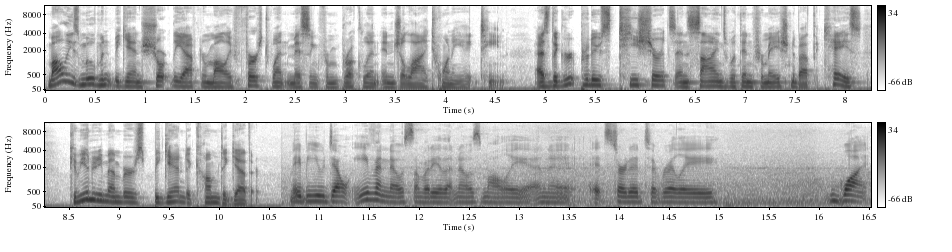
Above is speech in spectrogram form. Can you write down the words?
Mollie's movement began shortly after Mollie first went missing from Brooklyn in July 2018. As the group produced t shirts and signs with information about the case, community members began to come together. Maybe you don't even know somebody that knows Mollie, and it, it started to really want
